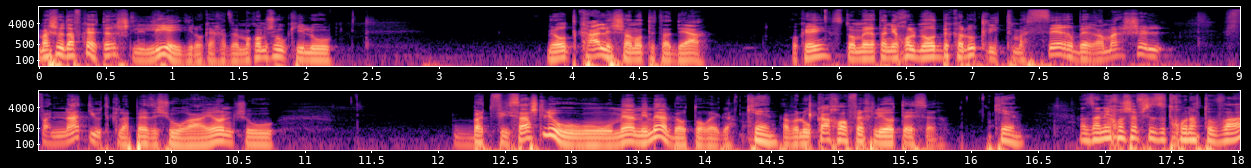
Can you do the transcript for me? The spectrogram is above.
משהו דווקא יותר שלילי הייתי לוקח את זה, במקום שהוא כאילו, מאוד קל לשנות את הדעה, אוקיי? זאת אומרת, אני יכול מאוד בקלות להתמסר ברמה של פנאטיות כלפי איזשהו רעיון שהוא, בתפיסה שלי הוא 100 מ-100 באותו רגע, כן, אבל הוא ככה הופך להיות 10. כן. אז אני חושב שזו תכונה טובה.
